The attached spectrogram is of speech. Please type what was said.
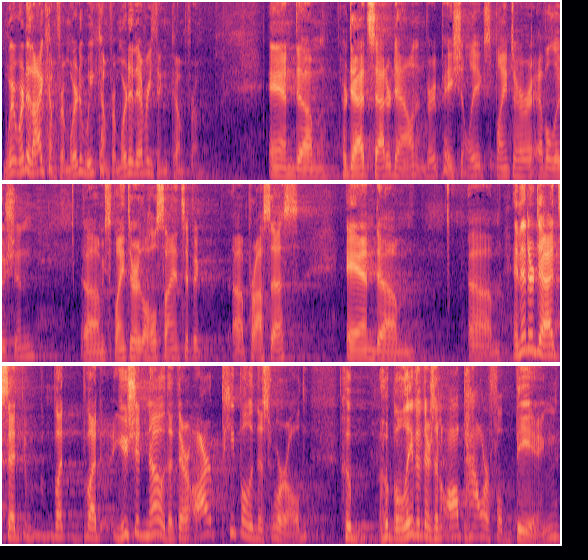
Where, where did I come from? Where did we come from? Where did everything come from? And um, her dad sat her down and very patiently explained to her evolution, um, explained to her the whole scientific uh, process. And, um, and then her dad said, but, but you should know that there are people in this world who, who believe that there's an all powerful being,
